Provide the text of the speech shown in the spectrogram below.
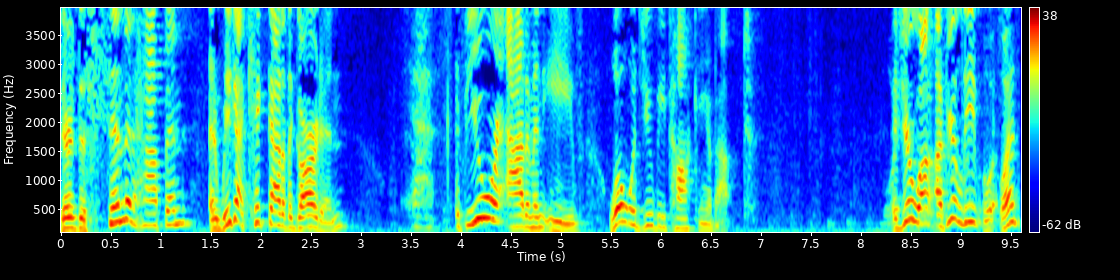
there's this sin that happened, and we got kicked out of the garden, if you were Adam and Eve, what would you be talking about? Boy, if you're if you're leaving, what?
